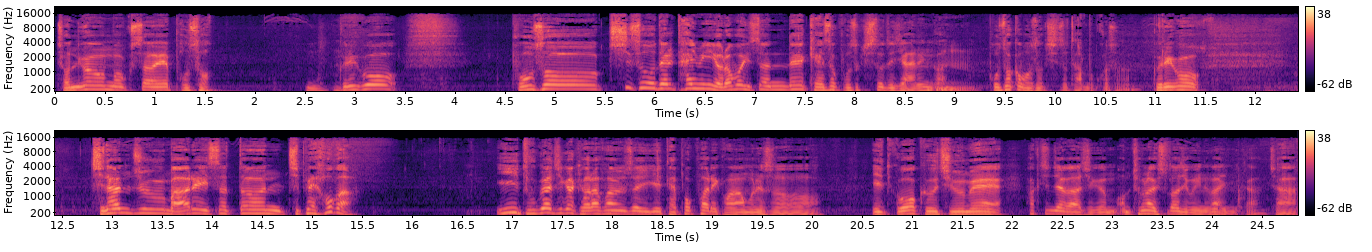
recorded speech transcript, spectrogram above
전광훈 목사의 보석 그리고 보석 취소될 타이밍이 여러 번 있었는데 계속 보석 취소되지 않은 것. 보석과 보석 취소 다 묶어서. 그리고 지난주 말에 있었던 집회 허가. 이 두 가지가 결합하면서 이게 대폭발의 광화문에서 있고 그 즈음에 확진자가 지금 엄청나게 쏟아지고 있는 거 아닙니까? 자,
